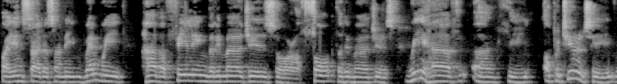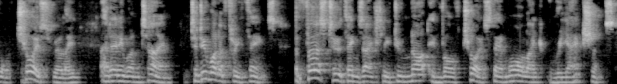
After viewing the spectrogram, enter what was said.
by inside us, I mean when we have a feeling that emerges or a thought that emerges. We have uh, the opportunity or choice, really, at any one time to do one of three things. The first two things actually do not involve choice, they're more like reactions.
